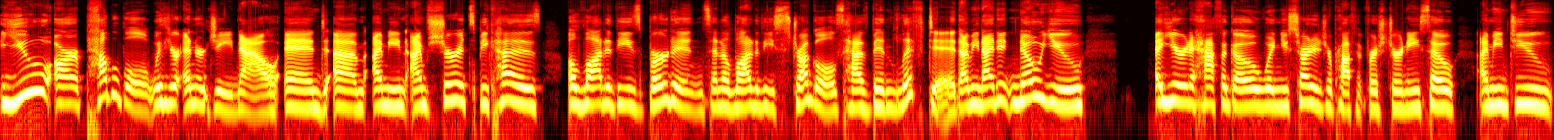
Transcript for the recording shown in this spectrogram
you are palpable with your energy now. And um, I mean, I'm sure it's because a lot of these burdens and a lot of these struggles have been lifted. I mean, I didn't know you a year and a half ago when you started your profit first journey. So, I mean, do you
